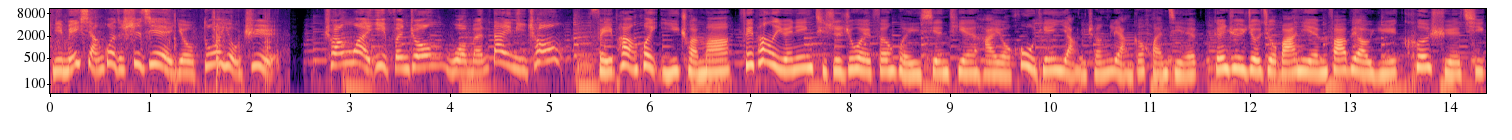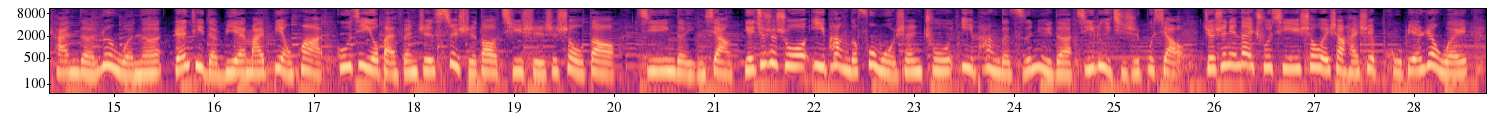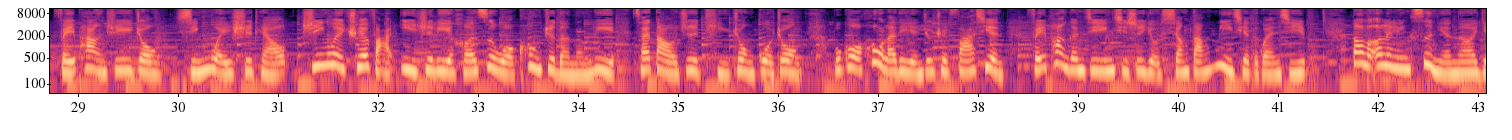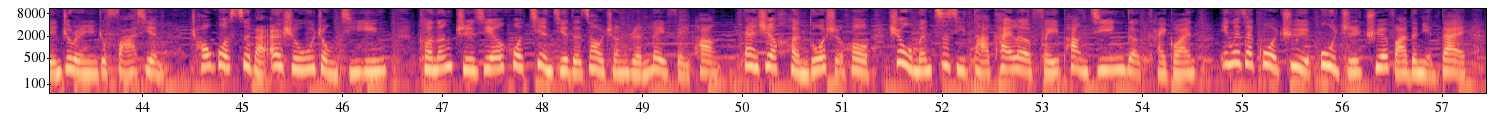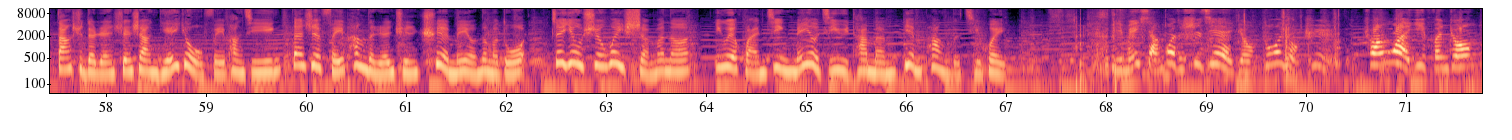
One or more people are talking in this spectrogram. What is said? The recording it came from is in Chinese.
你没想过的世界有多有趣？窗外一分钟，我们带你冲！肥胖会遗传吗？肥胖的原因其实就会分为先天还有后天养成两个环节。根据一九九八年发表于科学期刊的论文呢，人体的 BMI 变化估计有百分之四十到七十是受到基因的影响。也就是说，易胖的父母生出易胖的子女的几率其实不小。九十年代初期，社会上还是普遍认为肥胖是一种行为失调，是因为缺乏意志力和自我控制的能力才导致。体体重过重，不过后来的研究却发现，肥胖跟基因其实有相当密切的关系。到了二零零四年呢，研究人员就发现，超过四百二十五种基因可能直接或间接的造成人类肥胖。但是很多时候是我们自己打开了肥胖基因的开关，因为在过去物质缺乏的年代，当时的人身上也有肥胖基因，但是肥胖的人群却没有那么多。这又是为什么呢？因为环境没有给予他们变胖的机会。你没想过的世界有多有趣？窗外一分钟。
